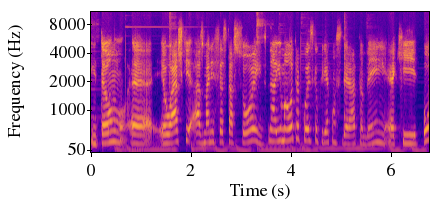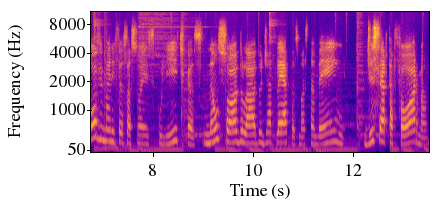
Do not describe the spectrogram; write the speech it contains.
Então, é, eu acho que as manifestações. Não, e uma outra coisa que eu queria considerar também é que houve manifestações políticas não só do lado de atletas, mas também de certa forma,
